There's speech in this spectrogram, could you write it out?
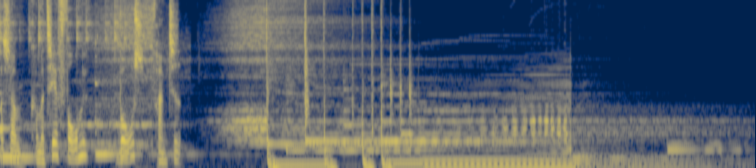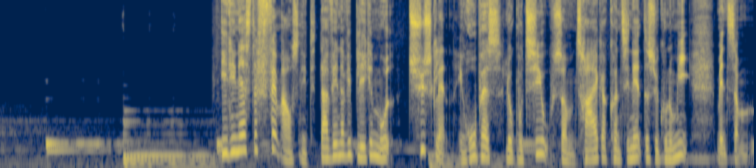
og som kommer til at forme vores fremtid. I de næste fem afsnit, der vender vi blikket mod Tyskland, Europas lokomotiv, som trækker kontinentets økonomi, men som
